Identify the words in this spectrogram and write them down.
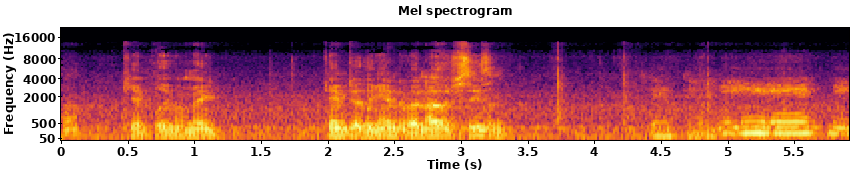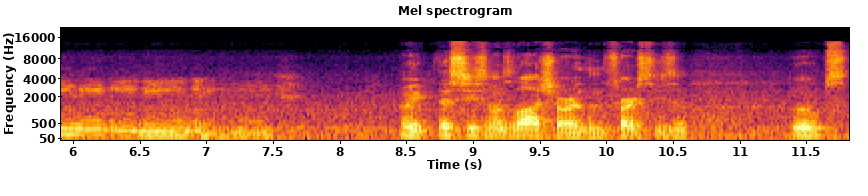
Huh? Can't believe we made came to the end of another season. I mean, this season was a lot shorter than the first season. Oops.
